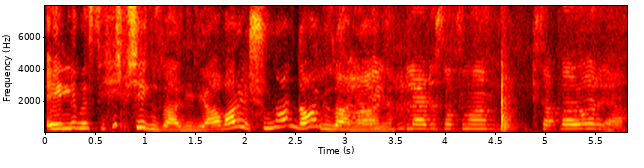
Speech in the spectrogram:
ellemesi hiçbir şey güzel değil ya. Var ya şunlar daha güzel yani. A101'lerde satılan kitaplar var ya.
